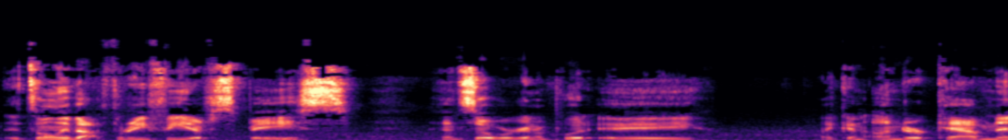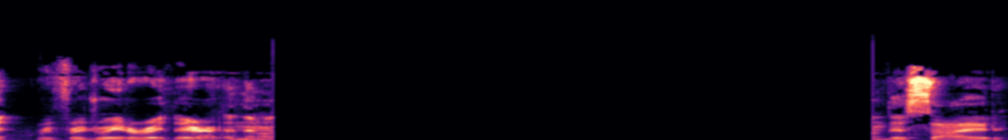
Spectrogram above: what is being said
it's only about three feet of space, and so we're gonna put a like an under cabinet refrigerator right there, and then on this side,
